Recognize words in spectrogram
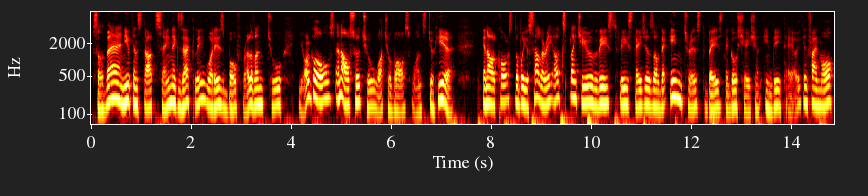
so then you can start saying exactly what is both relevant to your goals and also to what your boss wants to hear. In our course, Double Your Salary, I'll explain to you these three stages of the interest based negotiation in detail. You can find more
